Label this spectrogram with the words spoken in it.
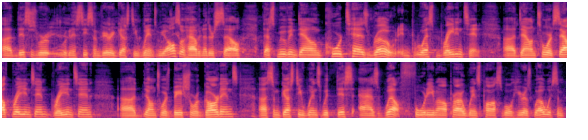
Uh, this is where we're going to see some very gusty winds. We also have another cell that's moving down Cortez Road in West Bradenton, uh, down towards South Bradenton, Bradenton, uh, down towards Bayshore Gardens. Uh, some gusty winds with this as well. 40 mile per hour winds possible here as well with some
